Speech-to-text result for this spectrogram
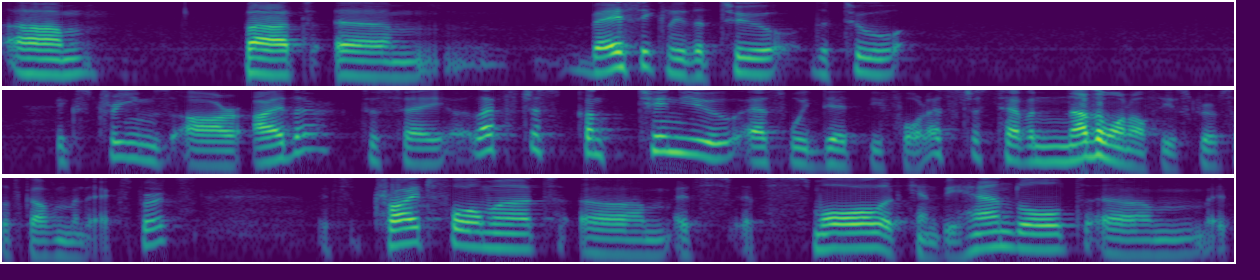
Um, but um, basically, the two the two extremes are either to say, let's just continue as we did before. Let's just have another one of these groups of government experts, it's a tried format. Um, it's it's small. It can be handled. Um, it,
